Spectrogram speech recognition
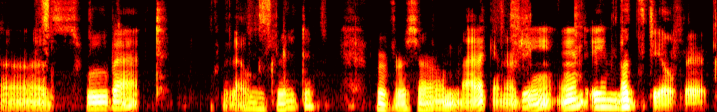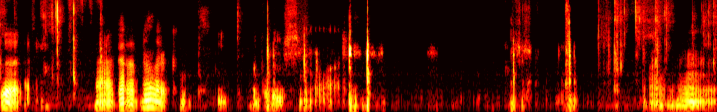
uh, Swoobat, Loudred, Reverse Aromatic Energy, and a Mudsdale. Very good. I got another complete evolution line. Alright.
